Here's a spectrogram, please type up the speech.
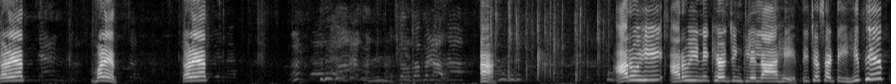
तळ्यात मळ्यात तळ्यात. हा. आरोही आरोहीने खेळ जिंकलेला आहे. तिच्यासाठी hip hip.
